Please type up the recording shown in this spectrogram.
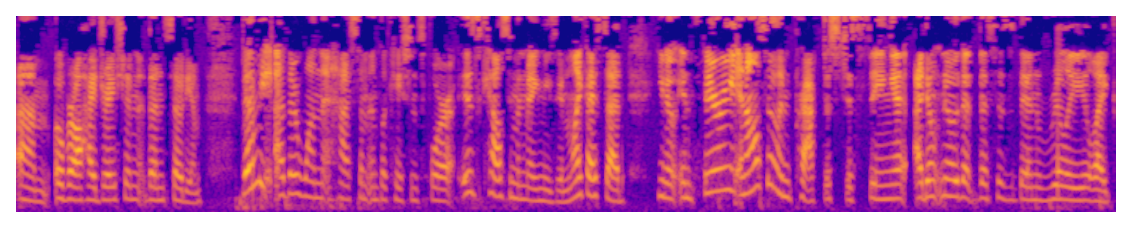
um, overall hydration, then sodium. Then the other one that has some implications for is calcium and magnesium. Like I said, you know, in theory and also in practice, just seeing it, I don't know that this has been really like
